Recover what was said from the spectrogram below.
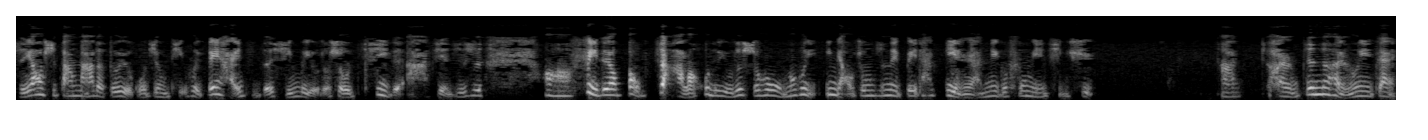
只要是当妈的都有过这种体会，被孩子的行为有的时候气的啊，简直是啊，肺都要爆炸了，或者有的时候我们会一秒钟之内被他点燃那个负面情绪啊，很真的很容易在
